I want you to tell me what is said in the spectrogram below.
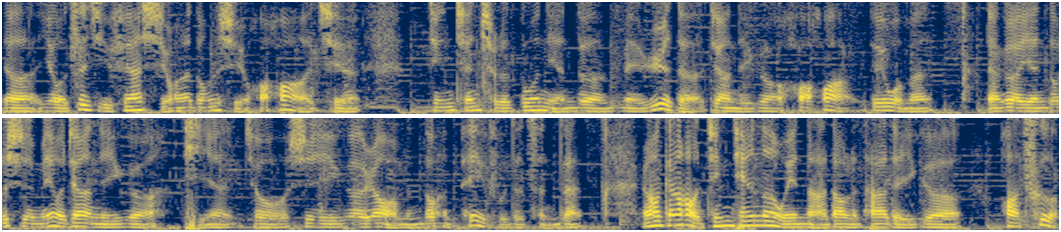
呃，有自己非常喜欢的东西，画画，而且已，经坚持了多年的每日的这样的一个画画，对于我们两个而言都是没有这样的一个体验，就是一个让我们都很佩服的存在。然后刚好今天呢，我也拿到了他的一个画册，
